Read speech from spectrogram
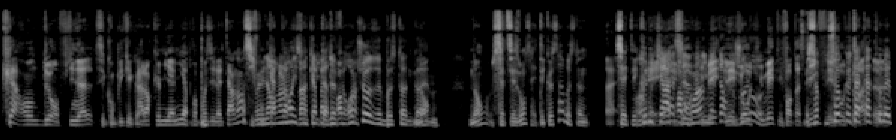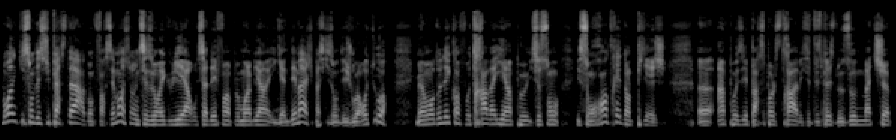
42 en finale, c'est compliqué quand même. Alors que Miami a proposé l'alternance. Ils Mais font normalement, 14, ils sont 28 à capables de 3 faire points. autre chose, Boston, quand Non. même. Non, cette saison, ça a été que ça, Boston. Ouais. Ça a été que Ouais, du tir à trois points. les jours où tu mets, t'es fantastique. sauf, Les sauf jours que où tu as tu rates, Tatum et euh, Brown qui sont des superstars. Donc forcément, sur une saison régulière où ça défend un peu moins bien, ils gagnent des matchs parce qu'ils ont des joueurs autour. Mais à un moment donné, quand il faut travailler un peu, ils se sont, ils sont rentrés dans le piège euh, imposé par Spolstra avec cette espèce de zone match-up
